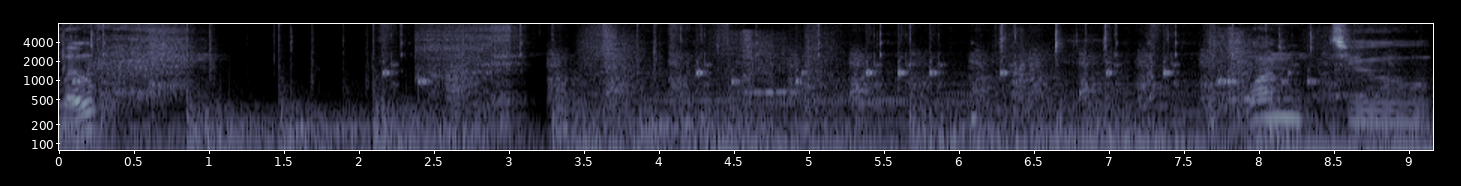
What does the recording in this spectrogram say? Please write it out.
Hello. One, two,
